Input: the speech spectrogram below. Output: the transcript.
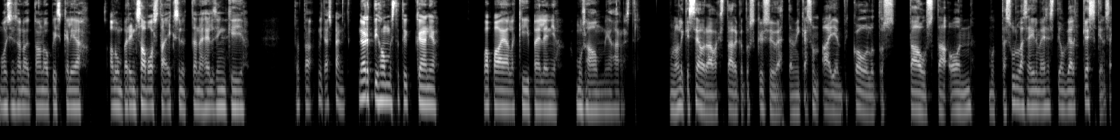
voisin sanoa, että on opiskelija alun perin Savosta eksynyt tänne Helsinkiin ja tota, mitäspä nyt. Nörttihommista tykkään ja vapaa-ajalla kiipeilen ja musahommia harrastelen. Mun olikin seuraavaksi tarkoitus kysyä, että mikä sun aiempi koulutustausta on, mutta sulla se ilmeisesti on vielä kesken se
